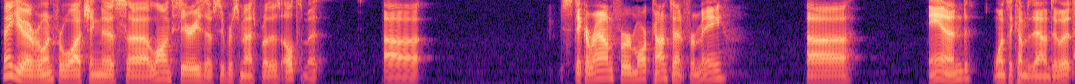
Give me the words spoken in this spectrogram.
thank you everyone for watching this uh, long series of Super Smash Bros. Ultimate. Uh, stick around for more content from me. Uh, and once it comes down to it,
